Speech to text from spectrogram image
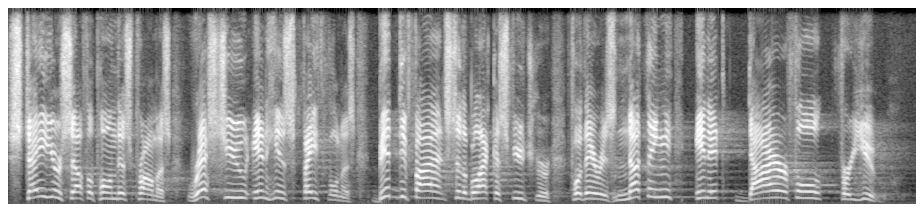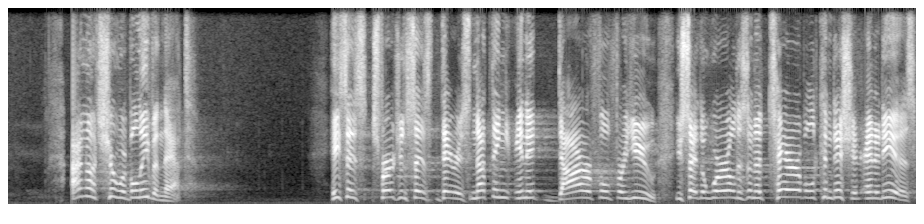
Stay yourself upon this promise. Rest you in his faithfulness. Bid defiance to the blackest future, for there is nothing in it direful for you. I'm not sure we're believing that. He says, Spurgeon says, there is nothing in it direful for you. You say the world is in a terrible condition, and it is.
